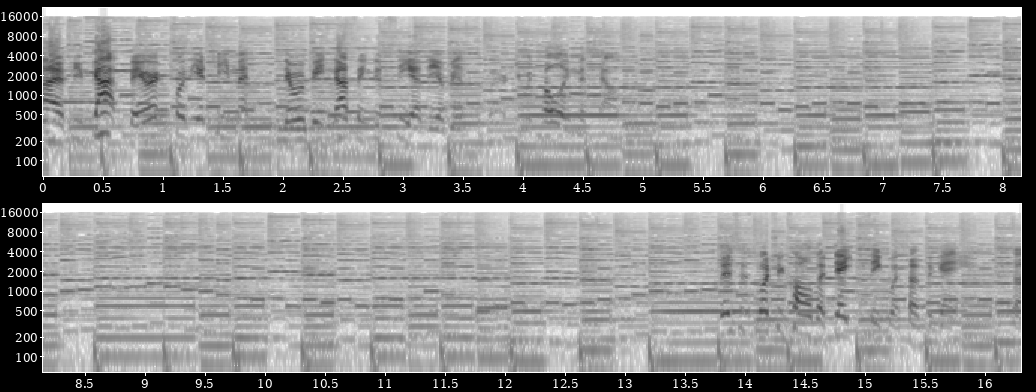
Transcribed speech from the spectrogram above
Uh, if you got Barret for the achievement, there would be nothing to see at the event square. You would totally miss out. This is what you call the date sequence of the game. So,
